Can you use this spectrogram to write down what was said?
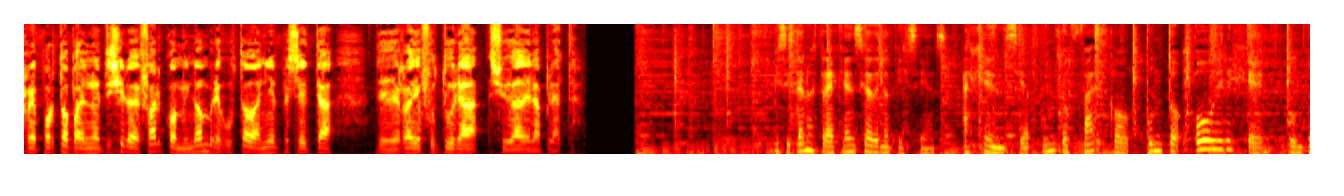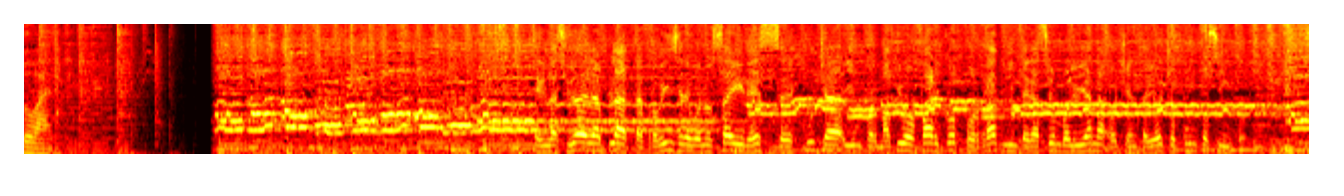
Reportó para el noticiero de Farco mi nombre es Gustavo Daniel Peseta desde Radio Futura Ciudad de la Plata Visita nuestra agencia de noticias, agencia.farco.org.ar. En la ciudad de La Plata, provincia de Buenos Aires, se escucha informativo Farco por Radio Integración Boliviana 88.5.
